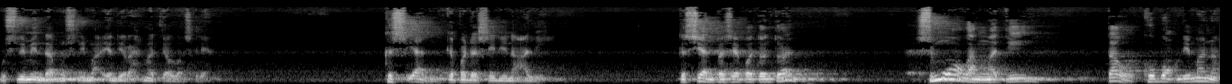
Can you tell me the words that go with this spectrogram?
muslimin dan muslimat yang dirahmati Allah sekalian. Kesian kepada Sayyidina Ali. Kesian pasal apa tuan-tuan? Semua orang mati tahu kubur di mana.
